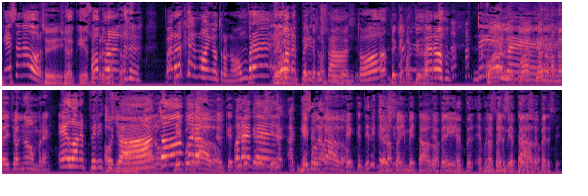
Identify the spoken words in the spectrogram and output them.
qué senador? Sí. Sí, y eso Oh, pero, es que no hay otro nombre. ¿De Eduardo cuál? ¿De Espíritu es? Santo. ¿De qué partido Pero, ¿Cuál, es? ¿Cuál? dime. Pero no me ha dicho el nombre. Eduardo Espíritu Santo. ah, no, diputado. El que tiene es que que- decir a, a qué Diputado. senador- el que tiene que Yo no soy invitado aquí. No soy espérese, invitado. espérese, espérese.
